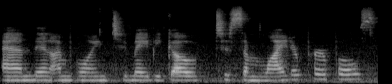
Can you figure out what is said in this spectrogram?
And then I'm going to maybe go to some lighter purples.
